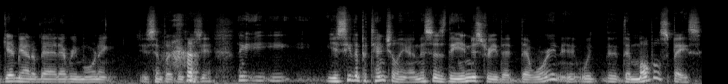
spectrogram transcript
get me out of bed every morning, just simply because you, you, you see the potential here, and this is the industry that, that we're in. With the, the mobile space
